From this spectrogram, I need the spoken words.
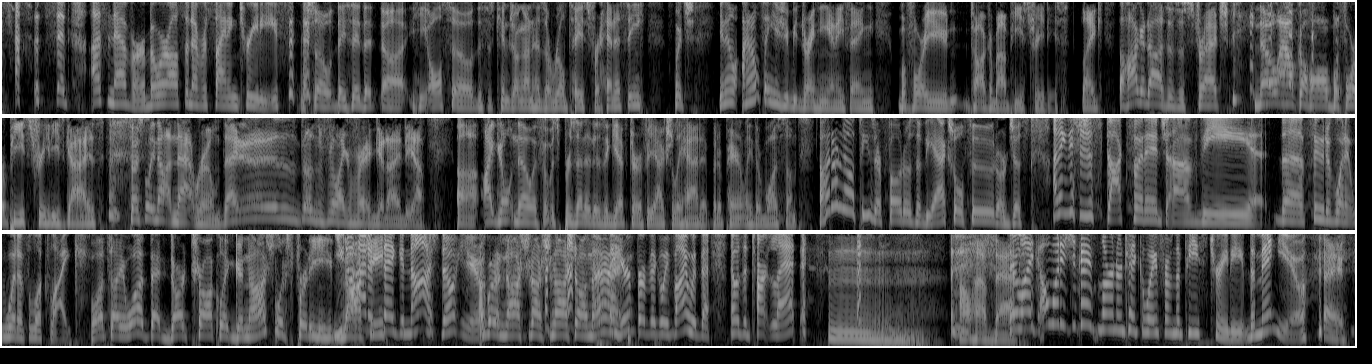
Said us never, but we're also never signing treaties. so they say that uh, he also, this is Kim Jong Un, has a real taste for Hennessy, which, you know, I don't think you should be drinking anything before you talk about peace treaties. Like, the Haagen Dazs is a stretch. No alcohol before peace treaties, guys, especially not in that room. That uh, doesn't feel like a very good idea. Uh, I don't know if it was presented as a gift or if he actually had it, but apparently there was some. I don't know if these are photos of the actual food or just I think this is just stock footage of the the food of what it would have looked like. Well, I'll tell you what, that dark chocolate ganache looks pretty You know how to say ganache, don't you? I'm going to nosh, nosh, nosh on that. You're perfectly fine with that. That was a tartlet. I'll have that. They're like, oh, what did you guys learn or take away from the peace treaty? The menu. hey,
